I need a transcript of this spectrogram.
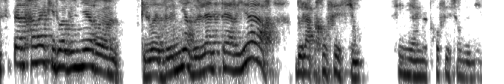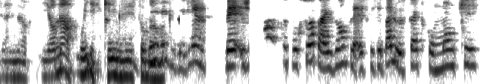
c'est un travail qui doit venir, euh, qui doit venir de l'intérieur de la profession. S'il y a une profession de designer, il y en a, oui, qui existe au Maroc. Mais je pense que pour toi, par exemple, est-ce que c'est pas le fait qu'on manquait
